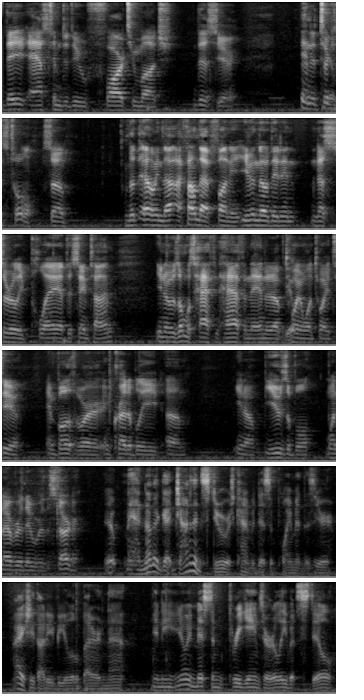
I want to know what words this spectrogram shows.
they asked him to do far too much this year, and it took its toll. So, but I mean, that, I found that funny, even though they didn't necessarily play at the same time. You know, it was almost half and half, and they ended up 21-22, and both were incredibly, um, you know, usable whenever they were the starter. Yep. Man, another guy. Jonathan Stewart was kind of a disappointment this year. I actually thought he'd be a little better than that. And he, you know, he missed him three games early, but still,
